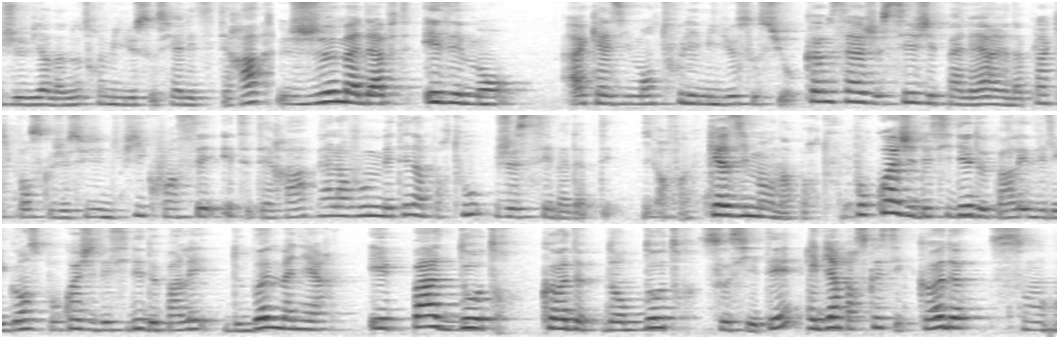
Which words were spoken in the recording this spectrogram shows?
je viens d'un autre milieu social, etc., je m'adapte aisément à quasiment tous les milieux sociaux. Comme ça, je sais, j'ai pas l'air, il y en a plein qui pensent que je suis une fille coincée, etc. Mais alors vous me mettez n'importe où, je sais m'adapter. Enfin, quasiment n'importe où. Pourquoi j'ai décidé de parler d'élégance? Pourquoi j'ai décidé de parler de bonne manière et pas d'autres? Codes dans d'autres sociétés Eh bien parce que ces codes sont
